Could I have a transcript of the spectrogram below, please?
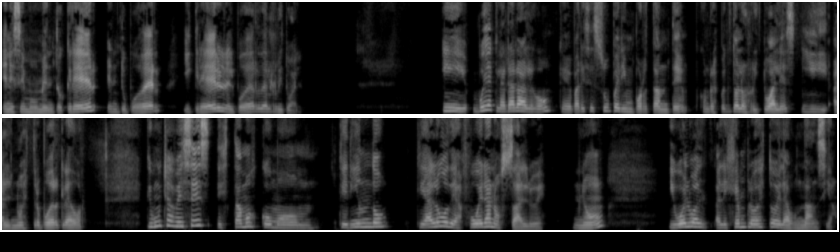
en ese momento, creer en tu poder y creer en el poder del ritual. Y voy a aclarar algo que me parece súper importante con respecto a los rituales y al nuestro poder creador. Que muchas veces estamos como queriendo que algo de afuera nos salve, ¿no? Y vuelvo al, ejemplo de esto de la abundancia.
